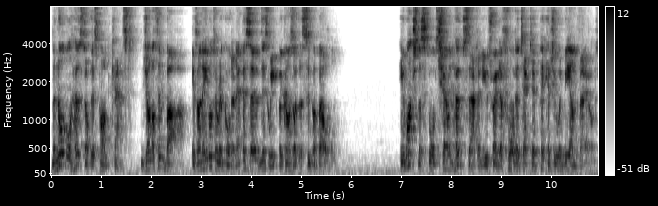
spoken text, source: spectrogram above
The normal host of this podcast, Jonathan Barr, is unable to record an episode this week because of the Super Bowl. He watched the sports show in hopes that a new trailer for Detective Pikachu would be unveiled,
